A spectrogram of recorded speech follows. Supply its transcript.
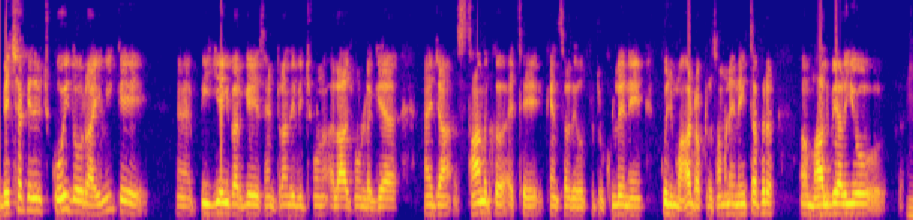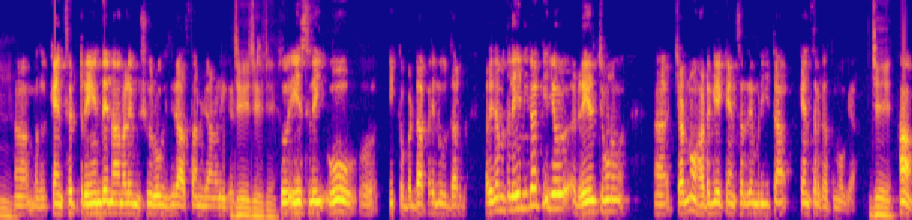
ਬੇਸ਼ੱਕ ਇਹਦੇ ਵਿੱਚ ਕੋਈ ਦੋ ਰਾਏ ਨਹੀਂ ਕਿ ਪੀਜੀਆਈ ਵਰਗੇ ਸੈਂਟਰਾਂ ਦੇ ਵਿੱਚ ਹੁਣ ਇਲਾਜ ਹੋਣ ਲੱਗਿਆ ਹੈ ਜਾਂ ਸਥਾਨਕ ਇੱਥੇ ਕੈਂਸਰ ਦੇ ਹਸਪੀਟਲ ਖੁੱਲੇ ਨੇ ਕੁਝ ਮਾਹਰ ਡਾਕਟਰ ਸਾਹਮਣੇ ਨਹੀਂ ਤਾਂ ਫਿਰ ਮਾਲਵੇ ਵਾਲੀ ਉਹ ਮਤਲਬ ਕੈਂਸਰ ਟ੍ਰੇਨ ਦੇ ਨਾਂ ਨਾਲੇ ਮਸ਼ਹੂਰ ਹੋ ਗਈ ਸੀ ਰਾਜਸਥਾਨ ਨੂੰ ਜਾਣ ਵਾਲੀ ਗੱਡੀ। ਜੀ ਜੀ ਜੀ। ਸੋ ਇਸ ਲਈ ਉਹ ਇੱਕ ਵੱਡਾ ਪਹਿਲੂ ਦਰਦ ਪਰ ਇਹਦਾ ਮਤਲਬ ਇਹ ਨਹੀਂਗਾ ਕਿ ਜੋ ਰੇਲ 'ਚ ਹੁਣ ਚੜਨੋਂ ਹਟ ਗਏ ਕੈਂਸਰ ਦੇ ਮਰੀਜ਼ ਤਾਂ ਕੈਂਸਰ ਖਤਮ ਹੋ ਗਿਆ। ਜੀ। ਹਾਂ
